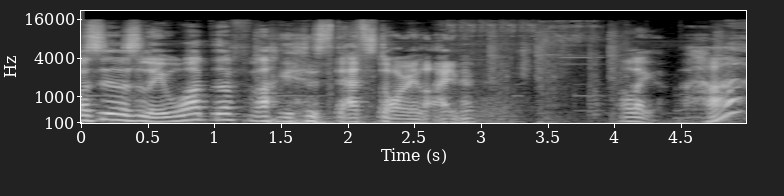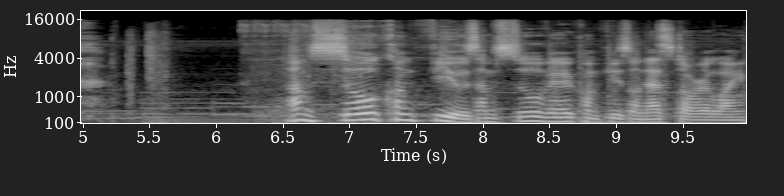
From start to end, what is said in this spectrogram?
But seriously, what the fuck is that storyline? I'm like, huh? I'm so confused. I'm so very confused on that storyline.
